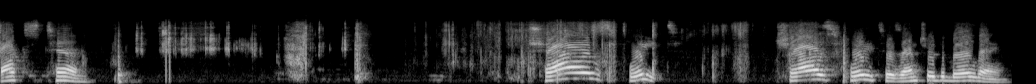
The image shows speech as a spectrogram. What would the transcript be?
Box 10. Chaz Fleet. Chaz Fleet has entered the building.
